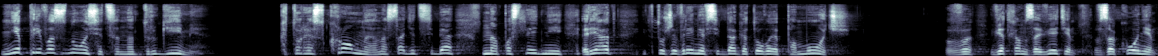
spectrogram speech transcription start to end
не превозносится над другими, которая скромная, она садит себя на последний ряд и в то же время всегда готовая помочь. В Ветхом Завете, в законе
